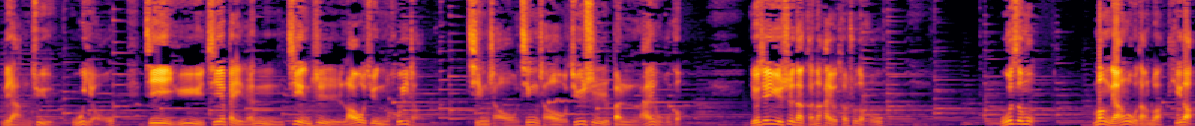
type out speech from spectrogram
两句无有。鲫鱼皆被人，近日劳君挥肘。轻手轻手，居士本来无垢。有些浴室呢，可能还有特殊的服务。吴自牧《孟良录》当中啊，提到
